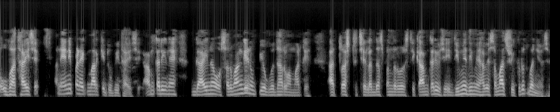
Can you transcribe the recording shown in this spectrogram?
ઊભા થાય છે અને એની પણ એક માર્કેટ ઊભી થાય છે. આમ કરીને ગાયનો સર્વાંગીણ ઉપયોગ વધારવા માટે આ ટ્રસ્ટ છેલ્લા દસ પંદર વર્ષથી કામ કર્યું છે, એ ધીમે ધીમે હવે સમાજ સ્વીકૃત બન્યો છે.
